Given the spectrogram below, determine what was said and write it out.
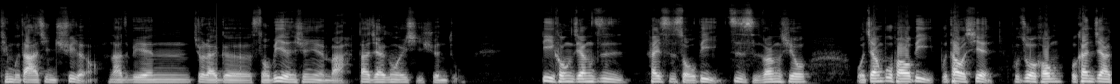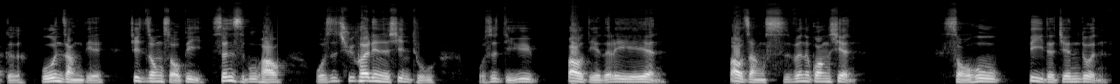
听不大进去了哦，那这边就来个手臂人宣言吧，大家跟我一起宣读：利空将至，开始守币，至死方休。我将不抛币，不套现，不做空，不看价格，不问涨跌，尽忠守币，生死不抛。我是区块链的信徒，我是抵御暴跌的烈焰，暴涨十分的光线，守护币的坚盾。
